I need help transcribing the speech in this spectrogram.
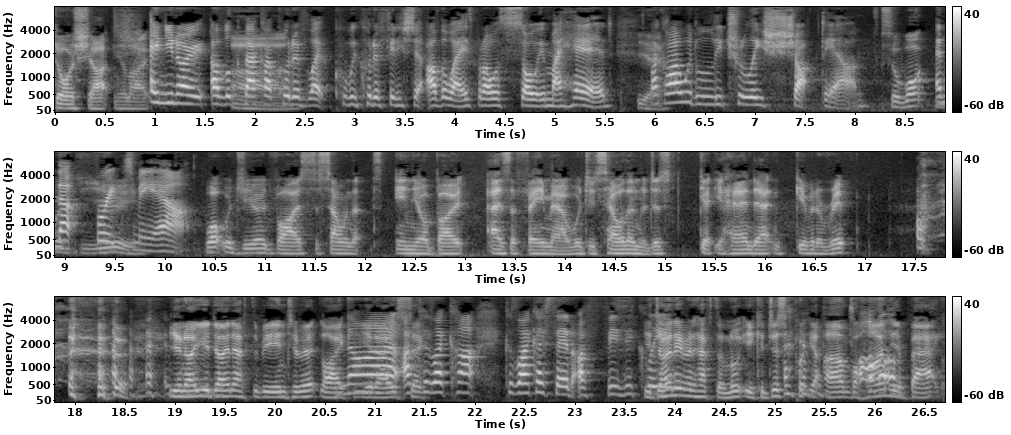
doors shut, and you're like, And you know, I look back, I Ah. could have like we could have finished it other ways, but I was so in my head, Yeah. like I would literally shut down, so what? and that freaked me out. What would you advise to someone that's in your boat as a female? Would you tell them to just get your hand out and give it a rip? you know, you don't have to be intimate, like No, you know. because I, can't. Because like I said, I physically. You don't even have to look. You could just put your arm behind your back,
